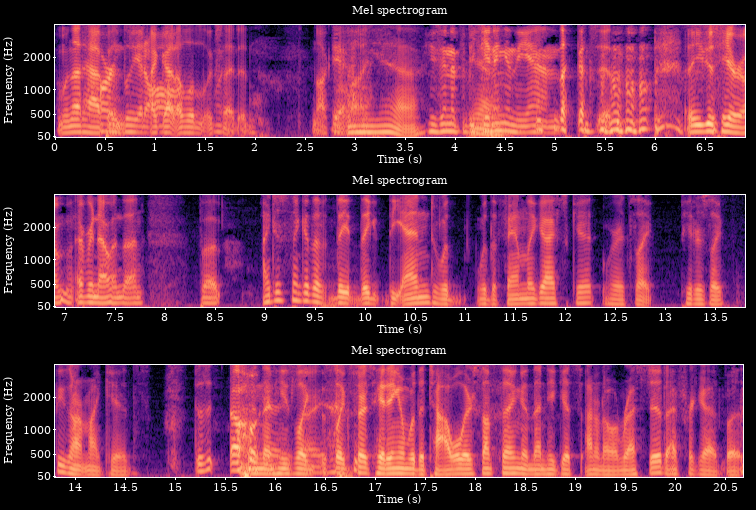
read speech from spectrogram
And when that happened, Hardly at I got a all. little excited. Not gonna Yeah. Oh lie. yeah. He's in at the Yeah. beginning and the end. Like, that's it. and you just hear him every now and then. But I just think of the, the the the end with with the Family Guy skit where it's like Peter's like these aren't my kids, does it? Oh, and then he's like Alright. just like starts hitting him with a towel or something, and then he gets I don't know arrested. I forget, but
